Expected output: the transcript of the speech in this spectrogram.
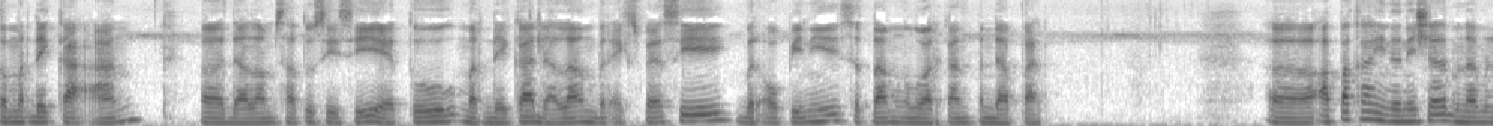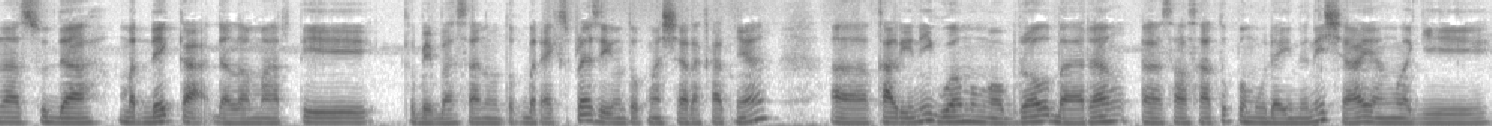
kemerdekaan uh, dalam satu sisi yaitu merdeka dalam berekspresi, beropini serta mengeluarkan pendapat uh, apakah Indonesia benar-benar sudah merdeka dalam arti kebebasan untuk berekspresi untuk masyarakatnya. Uh, kali ini gue mau ngobrol bareng uh, salah satu pemuda Indonesia yang lagi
